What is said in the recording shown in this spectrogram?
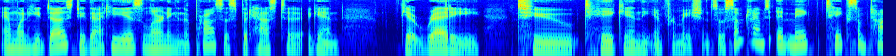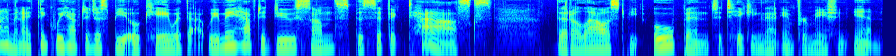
And when he does do that, he is learning in the process, but has to, again, get ready to take in the information. So sometimes it may take some time, and I think we have to just be okay with that. We may have to do some specific tasks that allow us to be open to taking that information in.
